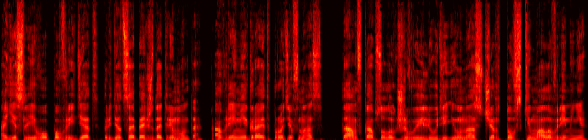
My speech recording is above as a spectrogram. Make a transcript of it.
А если его повредят, придется опять ждать ремонта, а время играет против нас. Там в капсулах живые люди, и у нас чертовски мало времени.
